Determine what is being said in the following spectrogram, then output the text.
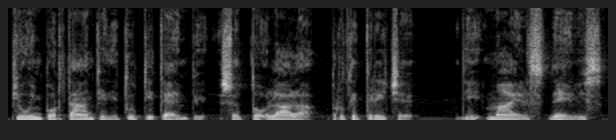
più importanti di tutti i tempi sotto l'ala protettrice di Miles Davis,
